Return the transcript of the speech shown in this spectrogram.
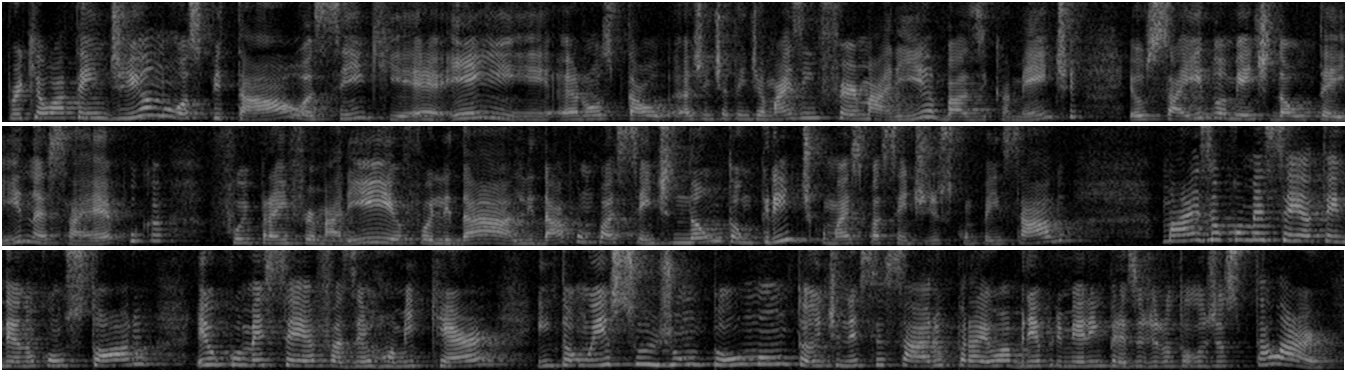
porque eu atendia no hospital, assim, que é em era um hospital, a gente atendia mais enfermaria, basicamente. Eu saí do ambiente da UTI nessa época, fui para enfermaria, fui lidar lidar com um paciente não tão crítico, mas paciente descompensado. Mas eu comecei a atender no consultório, eu comecei a fazer home care, então isso juntou o montante necessário para eu abrir a primeira empresa de odontologia hospitalar.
